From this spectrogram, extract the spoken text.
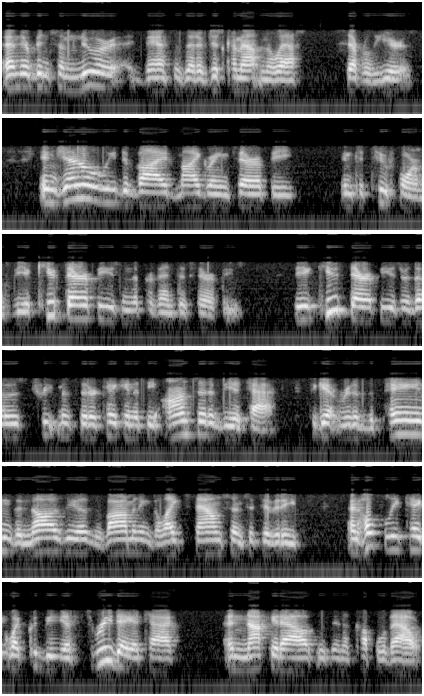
And there have been some newer advances that have just come out in the last several years. In general, we divide migraine therapy into two forms, the acute therapies and the preventive therapies. The acute therapies are those treatments that are taken at the onset of the attack to get rid of the pain, the nausea, the vomiting, the light sound sensitivity, and hopefully take what could be a three-day attack and knock it out within a couple of hours.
